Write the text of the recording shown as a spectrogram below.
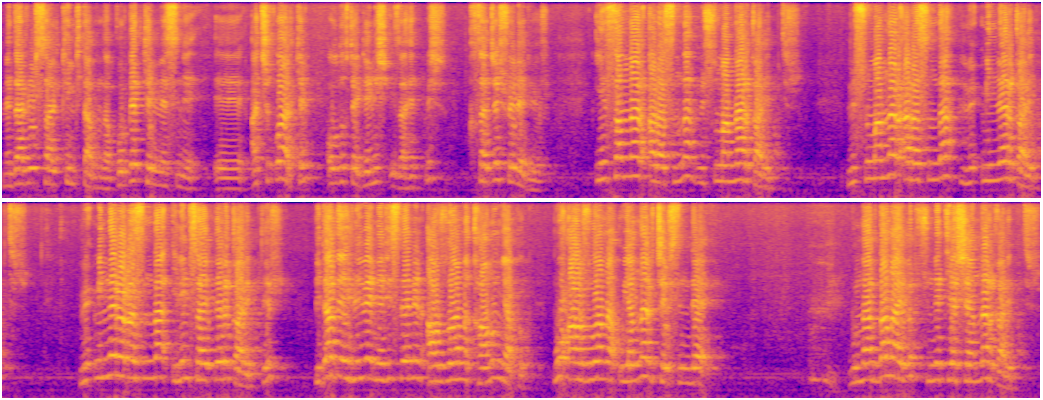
Medarri Salik'in kitabında gurbet kelimesini e, açıklarken oldukça geniş izah etmiş. Kısaca şöyle diyor. İnsanlar arasında Müslümanlar gariptir. Müslümanlar arasında müminler gariptir. Müminler arasında ilim sahipleri gariptir. Bidat ehli ve nefislerinin arzularını kanun yapıp bu arzularına uyanlar içerisinde bunlardan ayrılıp sünnet yaşayanlar gariptir.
